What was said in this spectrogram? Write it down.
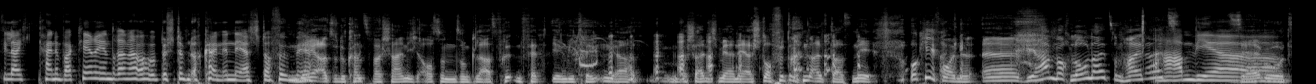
vielleicht keine Bakterien dran, aber bestimmt auch keine Nährstoffe mehr. Nee, also du kannst wahrscheinlich auch so ein, so ein Glas Frittenfett irgendwie trinken. Ja, hat wahrscheinlich mehr Nährstoffe drin als das. Nee. Okay, Freunde, Äh, wir haben noch Lowlights und Highlights. Haben wir. Sehr gut,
